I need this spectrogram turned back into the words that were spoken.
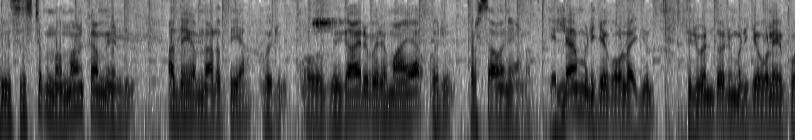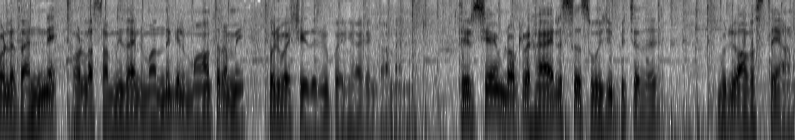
ഈ സിസ്റ്റം നന്നാക്കാൻ വേണ്ടി അദ്ദേഹം നടത്തിയ ഒരു വികാരപരമായ ഒരു പ്രസ്താവനയാണ്. എല്ലാ മെഡിക്കൽ കോളേജും തിരുവനന്തപുരം മെഡിക്കൽ കോളേജ് പോലെ തന്നെ ഉള്ള സംവിധാനം വന്നെങ്കിൽ മാത്രമേ ഒരു ഒരുപക്ഷെ ഇതിനൊരു പരിഹാരം കാണാൻ പറ്റൂ. തീർച്ചയായും ഡോക്ടർ ഹാരിസ് സൂചിപ്പിച്ചത് ഒരു അവസ്ഥയാണ്.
